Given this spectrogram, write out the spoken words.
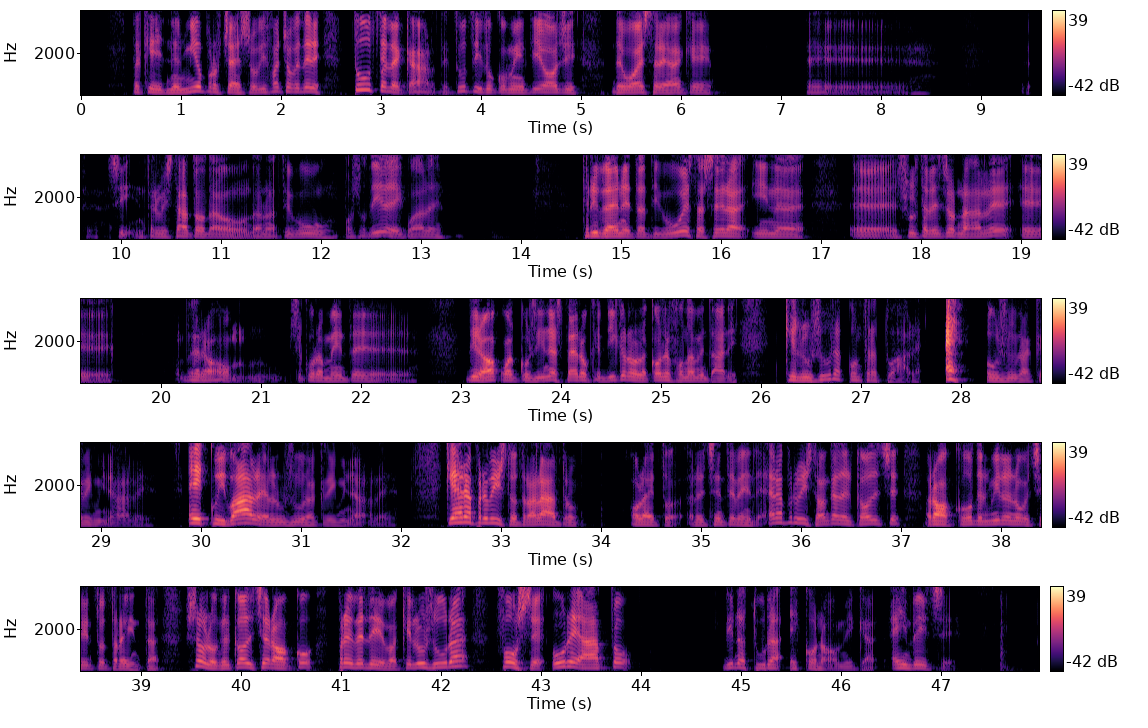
Perché nel mio processo vi faccio vedere tutte le carte, tutti i documenti. Io oggi devo essere anche eh, sì, intervistato da, da, una tv, posso dire di quale? Triveneta TV e stasera in, eh, sul telegiornale eh, verrò sicuramente dirò qualcosina, spero che dicano le cose fondamentali, che l'usura contrattuale è usura criminale, equivale all'usura criminale, che era previsto tra l'altro ho letto recentemente, era previsto anche nel codice Rocco del 1930, solo che il codice Rocco prevedeva che l'usura fosse un reato di natura economica e invece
